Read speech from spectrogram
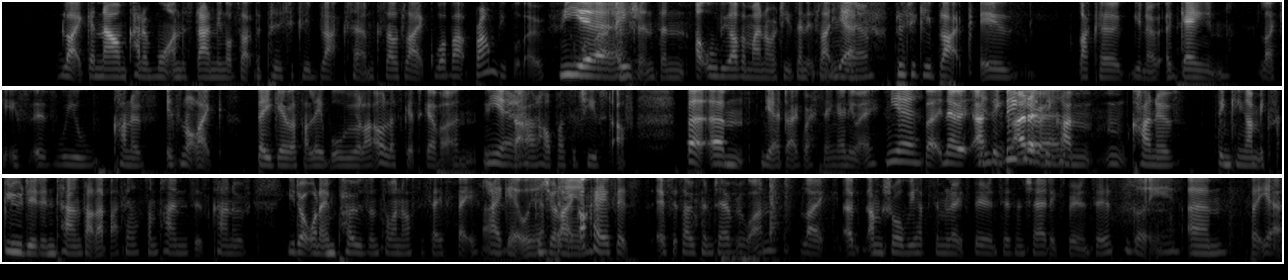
Like and now I'm kind of more understanding of like the politically black term because I was like, what about brown people though? Yeah, about Asians and all the other minorities? And it's like, yeah, politically black is like a you know a gain. Like if if we kind of, it's not like they gave us a label. We were like, oh, let's get together and Yeah. that'll help us achieve stuff. But um, yeah, digressing anyway. yeah. But no, I It's think I don't think I'm mm, kind of thinking I'm excluded in terms like that. But I think sometimes it's kind of you don't want to impose on someone else's safe space. I get what you're Because you're saying. like, okay, if it's if it's open to everyone, like uh, I'm sure we have similar experiences and shared experiences. got you. Um, but yeah,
